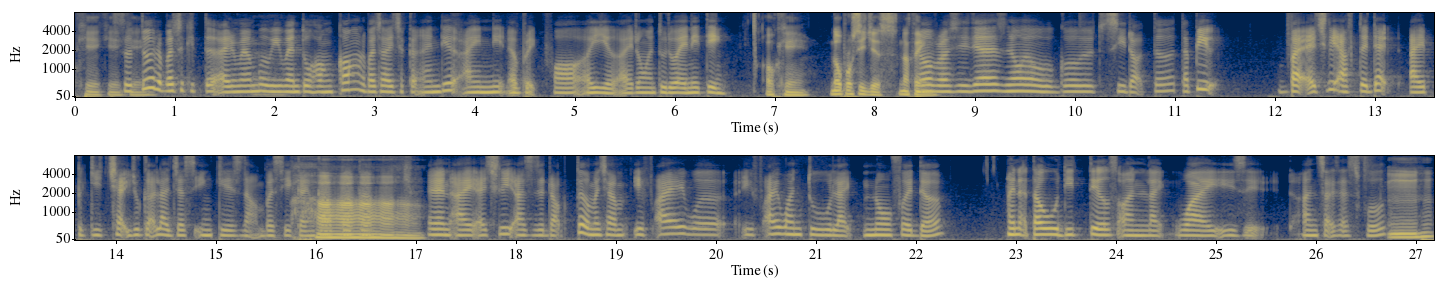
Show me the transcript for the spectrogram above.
Okay, okay, So okay. tu lepas tu kita I remember we went to Hong Kong lepas tu I cakap dengan dia I need a break for a year. I don't want to do anything. Okay. No procedures, nothing. No procedures, no go to see doctor. Tapi but actually after that I pergi check jugalah just in case nak bersihkan ke ha, apa ha, ke. ha, ha, ha. And then I actually ask the doctor macam if I were if I want to like know further I nak tahu details on like why is it unsuccessful. Mhm.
